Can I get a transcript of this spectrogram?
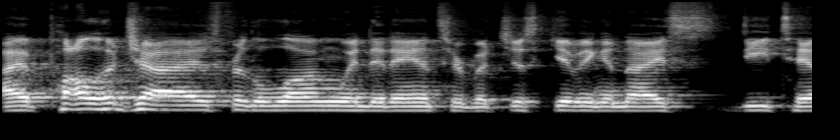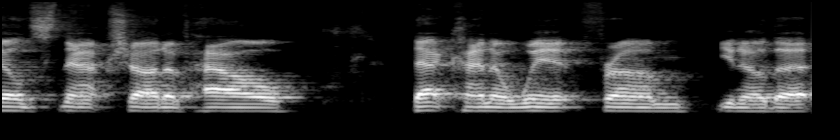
I apologize for the long winded answer, but just giving a nice detailed snapshot of how that kind of went from you know that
